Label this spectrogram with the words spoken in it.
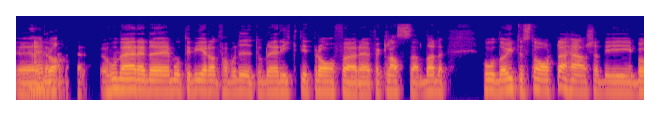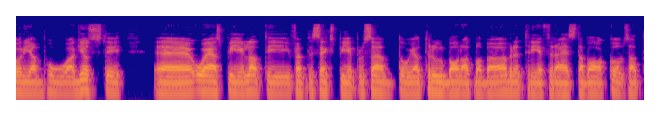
Eh, nej, bra. Hon är en eh, motiverad favorit. Hon är riktigt bra för, för klassen. Men hon har ju inte startat här sedan i början på augusti eh, och är spelat i 56 P procent och jag tror bara att man behöver en tre, fyra hästar bakom så att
